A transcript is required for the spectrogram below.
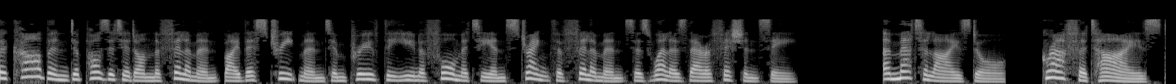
The carbon deposited on the filament by this treatment improved the uniformity and strength of filaments as well as their efficiency. A metallized or graphitized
